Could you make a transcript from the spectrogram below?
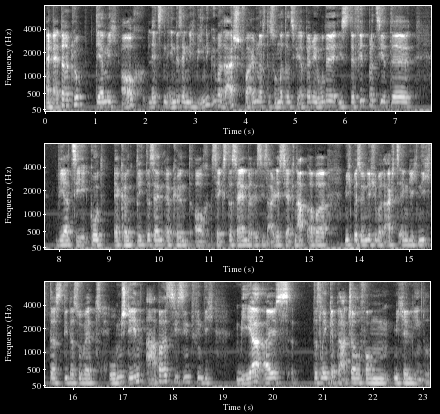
ein weiterer Club, der mich auch letzten Endes eigentlich wenig überrascht, vor allem nach der Sommertransferperiode, ist der viertplatzierte WAC. Gut, er könnte Dritter sein, er könnte auch Sechster sein, weil es ist alles sehr knapp, aber mich persönlich überrascht es eigentlich nicht, dass die da so weit oben stehen, aber sie sind, finde ich, mehr als das linke Bratschal von Michael Lindl.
